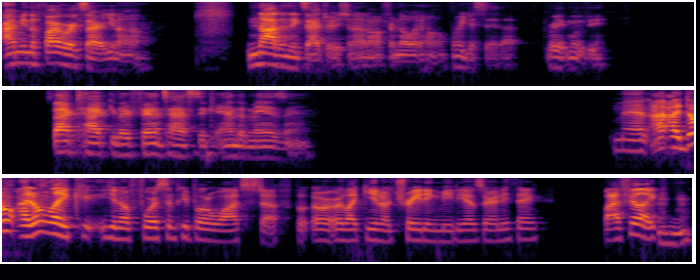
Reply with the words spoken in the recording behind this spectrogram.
I mean, the fireworks are, you know, not an exaggeration at all for No Way Home. Let me just say that. Great movie. Spectacular, fantastic, and amazing. Man, I, I don't I don't like you know forcing people to watch stuff, but, or, or like you know trading medias or anything. But I feel like Mhm.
